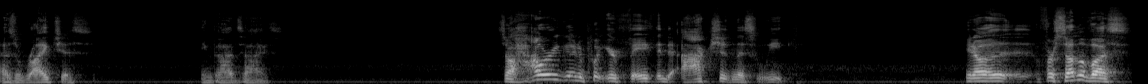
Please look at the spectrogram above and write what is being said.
as righteous in God's eyes. So, how are you going to put your faith into action this week? You know, for some of us,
